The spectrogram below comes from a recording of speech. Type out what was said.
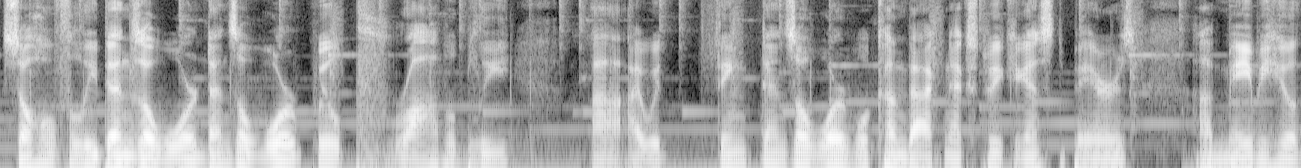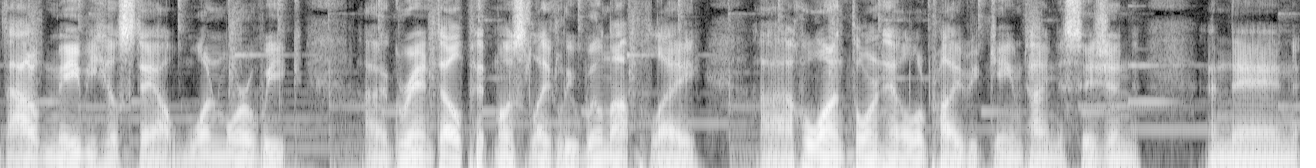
So hopefully Denzel Ward, Denzel Ward will probably, uh, I would think Denzel Ward will come back next week against the Bears. Uh, maybe he'll that'll, maybe he'll stay out one more week. Uh, Grant Delpit most likely will not play. Uh, Juan Thornhill will probably be game time decision. And then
